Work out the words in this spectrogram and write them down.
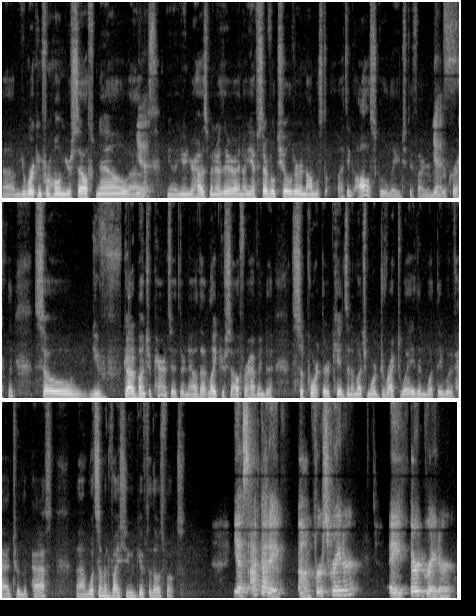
um, you're working from home yourself now. Um, yes. You know, you and your husband are there. I know you have several children, almost I think all school aged, if I remember yes. correctly. So you've got a bunch of parents out there now that, like yourself, are having to support their kids in a much more direct way than what they would have had to in the past. Um, what's some advice you would give to those folks? Yes, I've got a um, first grader a third grader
